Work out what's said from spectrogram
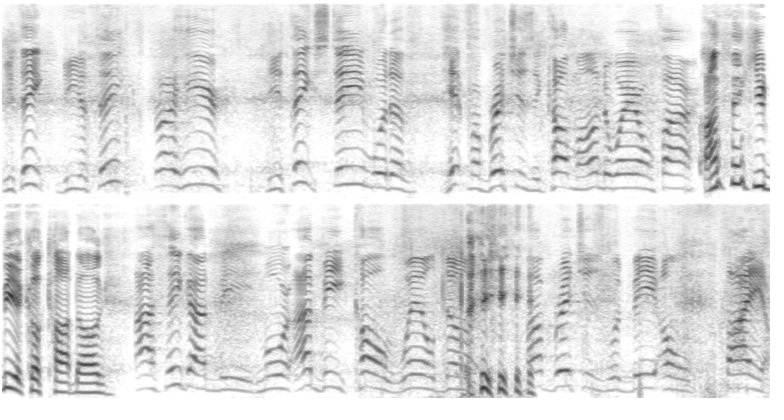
You think, do you think right here, do you think steam would have hit my britches and caught my underwear on fire? I think you'd be a cooked hot dog. I think I'd be more, I'd be called well done. My britches would be on fire.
